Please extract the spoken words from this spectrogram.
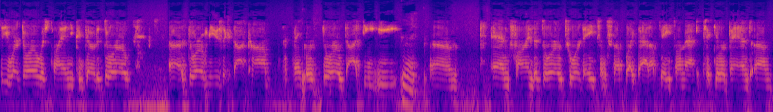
see where Doro was playing, you could go to Doro, uh, DoroMusic.com, I think, or Doro.de, Right. um, and find the Doro tour dates and stuff like that, updates on that particular band. Um,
